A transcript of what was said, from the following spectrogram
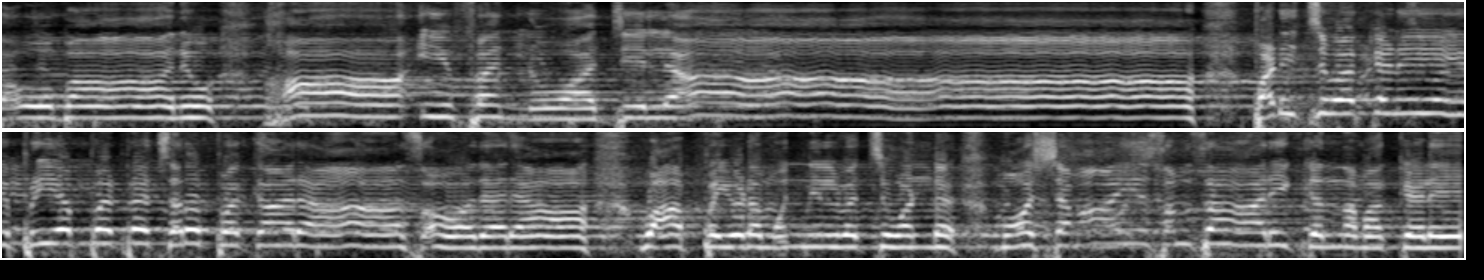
സൗബാനു ഖായിഫൻ വജിലാ. പഠിച്ചു വെക്കണേ പ്രിയപ്പെട്ട ചെറുപ്പക്കാരാ സഹോദര. വാപ്പയുടെ മുന്നിൽ വെച്ചുകൊണ്ട് മോശമായി സംസാരിക്കുന്ന മക്കളെ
